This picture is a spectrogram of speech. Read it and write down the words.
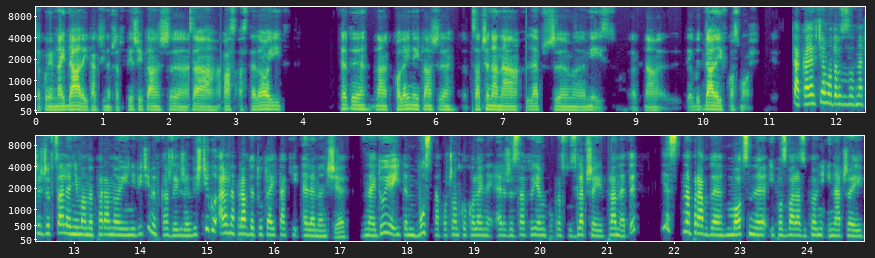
tak powiem, najdalej, tak? Czyli na przykład w pierwszej planszy za pas asteroid, wtedy na kolejnej planszy zaczyna na lepszym miejscu, tak? Na, jakby dalej w kosmosie. Tak, ale chciałam od razu zaznaczyć, że wcale nie mamy paranoi, nie widzimy w każdej grze wyścigu, ale naprawdę tutaj taki element się znajduje i ten boost na początku kolejnej ery, że startujemy po prostu z lepszej planety, jest naprawdę mocny i pozwala zupełnie inaczej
